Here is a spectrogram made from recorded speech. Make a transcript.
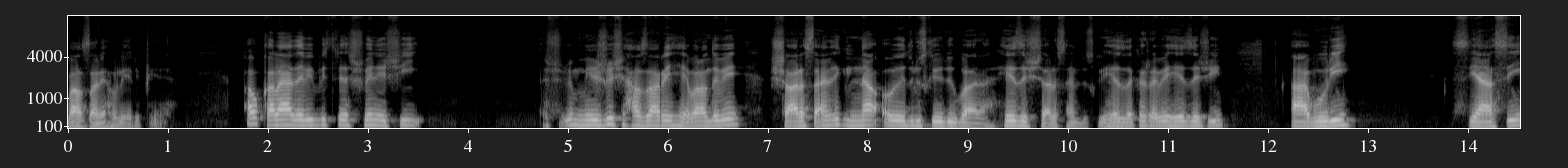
بازاری هەولێری پێ ئەو قەلا دەبی بترێت شوێنێکی مێژووی حەزاری هەیە بەڵام دەبێ شارستانێک لەناو ئەوەیە دروستکرێت دووبارە هێزی شارستان دروستکرێت هێزەکەش ئەبێ هێزێکی ئابووری سیاسی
